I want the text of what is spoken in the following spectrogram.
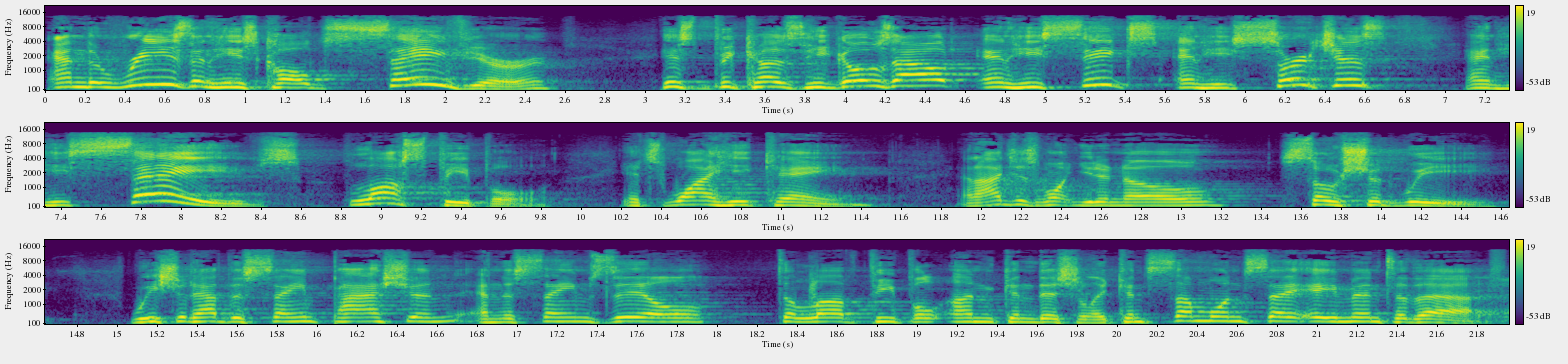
And the reason he's called Savior is because he goes out and he seeks and he searches and he saves lost people. It's why he came. And I just want you to know so should we. We should have the same passion and the same zeal to love people unconditionally. Can someone say amen to that?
